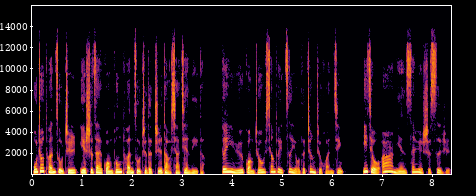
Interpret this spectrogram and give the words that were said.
梧州团组织也是在广东团组织的指导下建立的。得益于广州相对自由的政治环境，一九二二年三月十四日，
